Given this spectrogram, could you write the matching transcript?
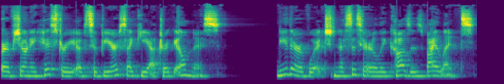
or have shown a history of severe psychiatric illness neither of which necessarily causes violence.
